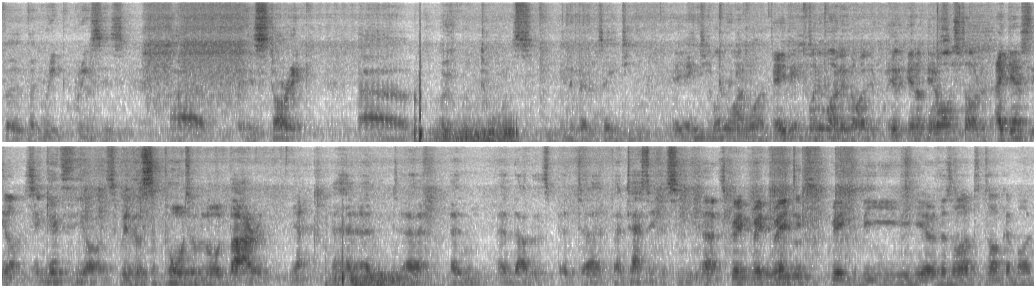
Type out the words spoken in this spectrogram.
for the Greek Greece's uh, historic uh, movement towards independence. 18, 1821. 1821 it all, it, it, it all started, against the odds. against the odds with the support of Lord Byron Yeah. uh, and, uh, and and others. But uh, fantastic to see you. Uh, it's great, great, great, to, great to be here. There's a lot to talk about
